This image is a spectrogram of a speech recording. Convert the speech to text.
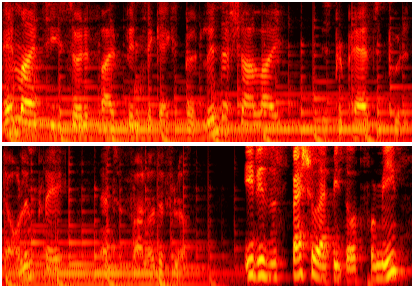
MIT certified FinTech expert Linda Sharlai is prepared to put it all in play and to follow the flow. It is a special episode for me,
